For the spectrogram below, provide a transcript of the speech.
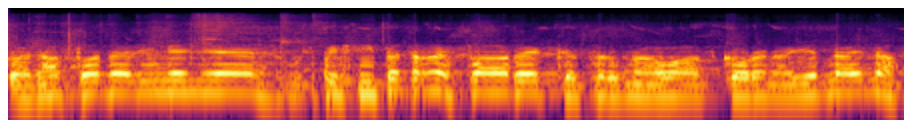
V následné výměně úspěšný Petr Nesládek srovnává skóre na 1-1.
